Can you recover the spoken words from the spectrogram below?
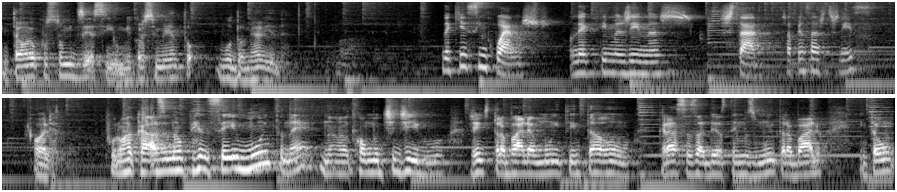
Então eu costumo dizer assim, o microcimento mudou minha vida. Daqui a cinco anos, onde é que te imaginas estar? Já pensaste nisso? Olha, por um acaso não pensei muito, né? Como te digo, a gente trabalha muito, então graças a Deus temos muito trabalho. Então,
